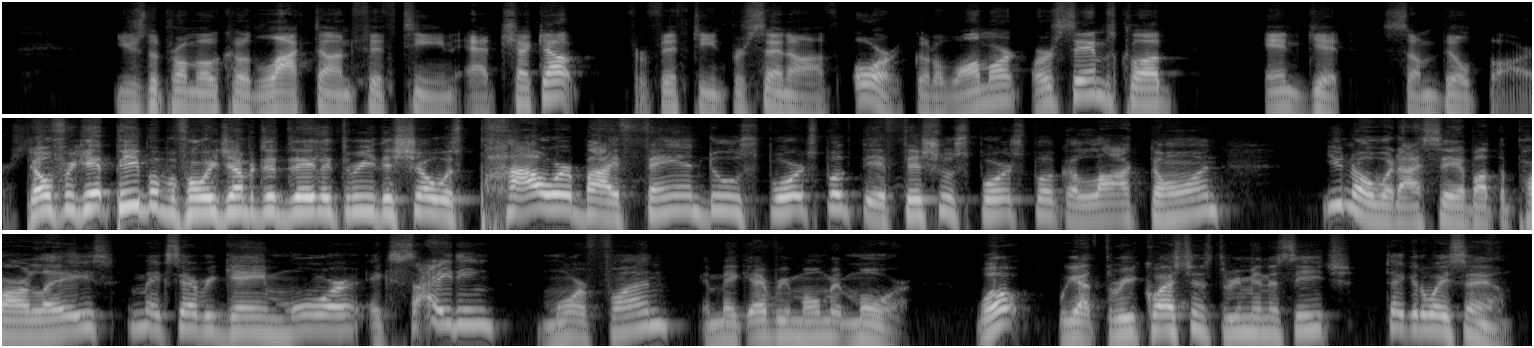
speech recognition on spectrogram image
Use the promo code locked on 15 at checkout for 15% off, or go to Walmart or Sam's Club and get some built bars. Don't forget, people, before we jump into the Daily Three, the show is powered by FanDuel Sportsbook, the official sportsbook of Locked On. You know what I say about the parlays. It makes every game more exciting, more fun, and make every moment more. Well, we got three questions, three minutes each. Take it away, Sam.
